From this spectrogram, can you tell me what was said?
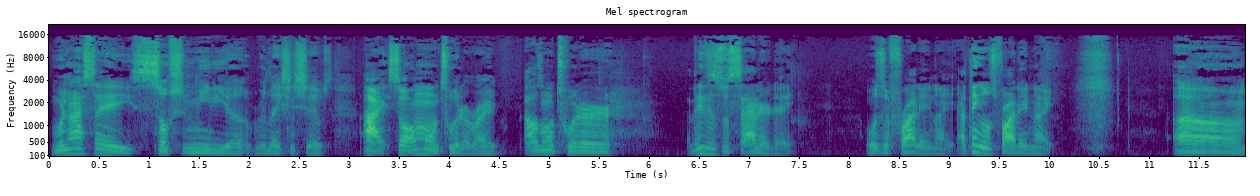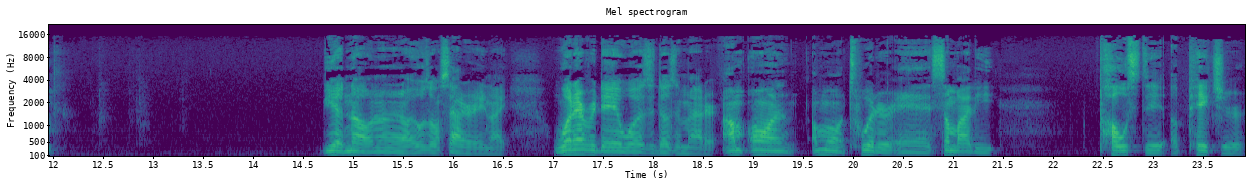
when I say social media relationships, all right. So I'm on Twitter, right? I was on Twitter. I think this was Saturday. Or was it Friday night? I think it was Friday night. Um. Yeah, no, no, no, no. It was on Saturday night. Whatever day it was, it doesn't matter. I'm on. I'm on Twitter, and somebody posted a picture.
